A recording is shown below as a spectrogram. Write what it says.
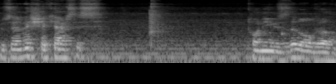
üzerine şekersiz toniğimizi de dolduralım.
